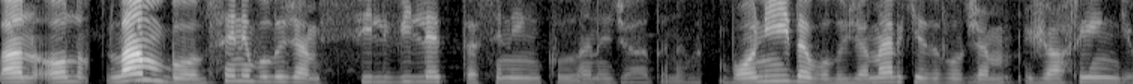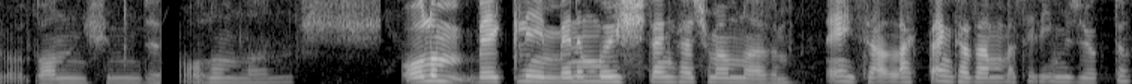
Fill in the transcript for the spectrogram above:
Lan oğlum. Lan bul. Seni bulacağım. Silviletta senin kullanıcı adını. Bonnie'yi de bulacağım. Herkesi bulacağım. Jahreyn gibi. Lan şimdi. Oğlum lan. Şşş. Oğlum bekleyin. Benim bu işten kaçmam lazım. Neyse Allah'tan kazanma serimiz yoktu.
